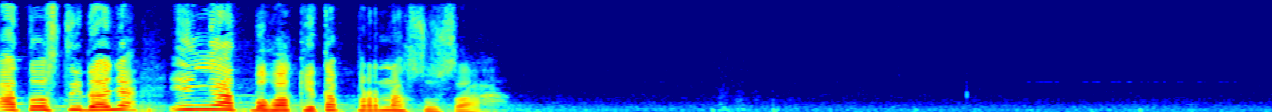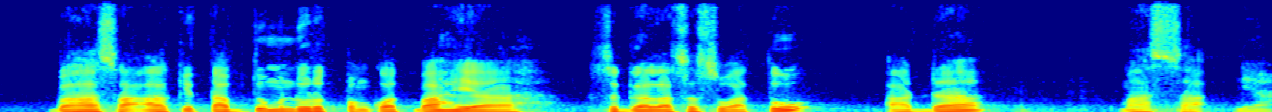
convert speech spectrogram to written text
atau setidaknya ingat bahwa kita pernah susah. Bahasa Alkitab itu menurut pengkhotbah ya segala sesuatu ada masanya.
